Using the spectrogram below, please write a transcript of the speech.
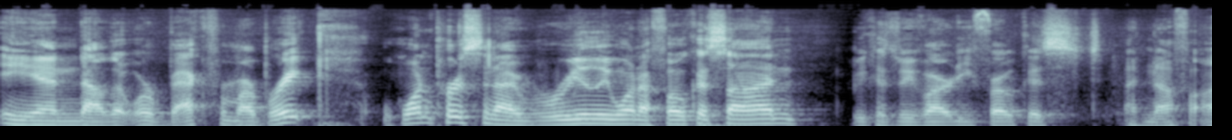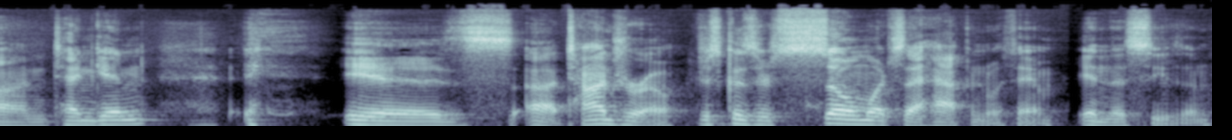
And now that we're back from our break, one person I really want to focus on, because we've already focused enough on Tengen, is uh, Tanjiro, just because there's so much that happened with him in this season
